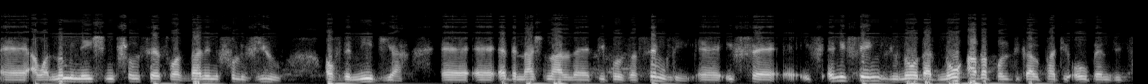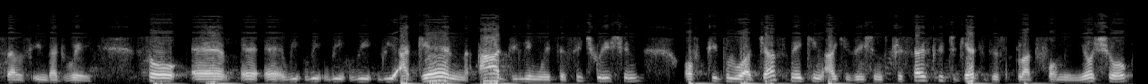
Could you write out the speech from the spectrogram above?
Uh, our nomination process was done in full view of the media. Uh, uh, at the National uh, People's Assembly. Uh, if, uh, if anything, you know that no other political party opens itself in that way. So uh, we, we, we, we again are dealing with a situation of people who are just making accusations precisely to get this platform in your show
